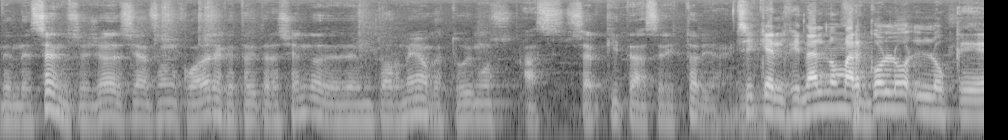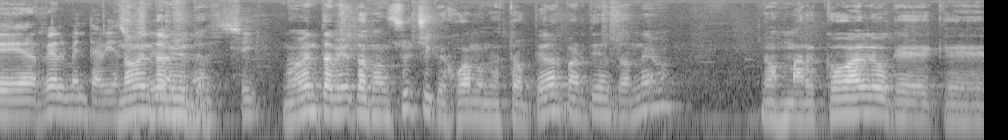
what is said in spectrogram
del descenso. Yo decía, son jugadores que estoy trayendo desde un torneo que estuvimos cerquita de hacer historia. Sí, que al final no marcó lo, lo que realmente había 90 minutos. Sí. 90 minutos con Suchi, que jugamos nuestro peor partido del torneo. Nos marcó algo que, que,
